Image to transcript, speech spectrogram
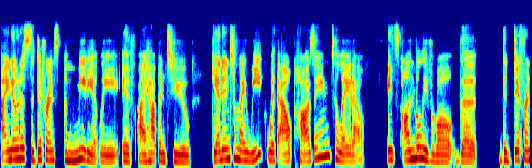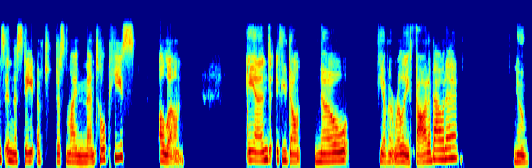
I notice the difference immediately if I happen to get into my week without pausing to lay it out. It's unbelievable the the difference in the state of just my mental peace alone. And if you don't know, if you haven't really thought about it, you know,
